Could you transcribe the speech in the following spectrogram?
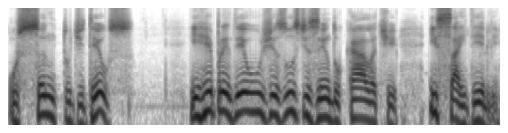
o Santo de Deus. E repreendeu-o Jesus, dizendo: Cala-te e sai dele.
